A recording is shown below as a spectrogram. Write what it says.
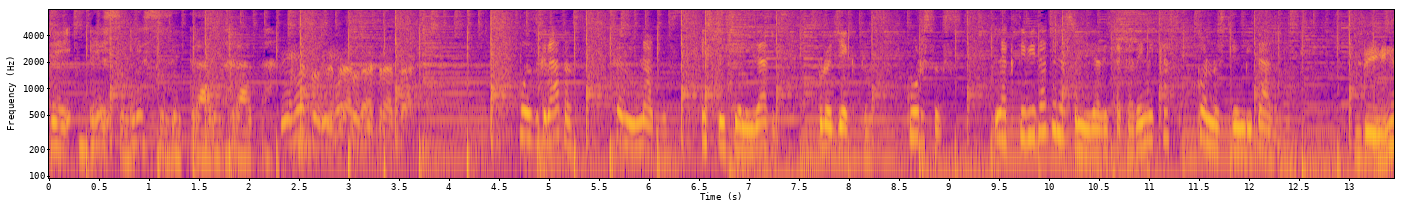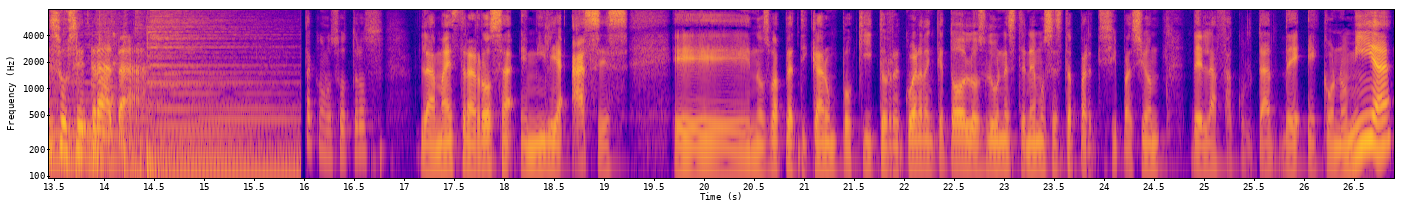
De, eso, se trata. De eso se trata. Posgrados, seminarios, especialidades, proyectos, cursos, la actividad de las unidades académicas con nuestro invitado. De eso se trata. Está con nosotros la maestra Rosa Emilia Aces. Eh, nos va a platicar un poquito. Recuerden que todos los lunes tenemos esta participación de la Facultad de Economía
